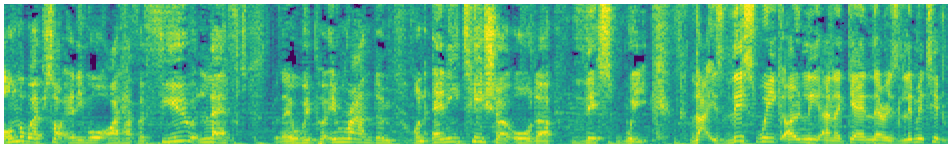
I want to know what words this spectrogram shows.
on the website anymore. I have a few left, but they will be put in random on any t-shirt order this week. That is this week only, and again, there is limited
